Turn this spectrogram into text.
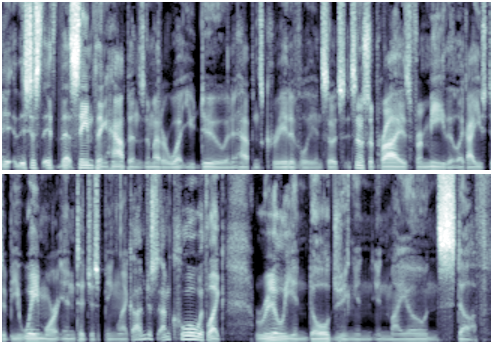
it, it's just it, that same thing happens no matter what you do, and it happens creatively. And so it's it's no surprise for me that like I used to be way more into just being like I'm just I'm cool with like really indulging in in my own stuff,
